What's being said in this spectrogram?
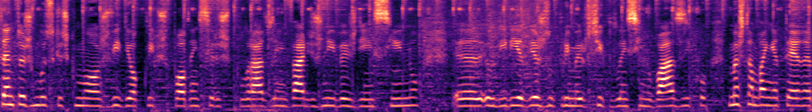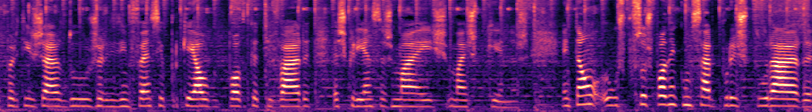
tanto as músicas como os videoclipes podem ser explorados em vários níveis de ensino, eh, eu diria desde o primeiro ciclo do ensino básico, mas também até a partir já do jardim de infância, porque é algo que pode cativar as crianças mais, mais pequenas. Então, os professores pessoas podem começar por explorar uh,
